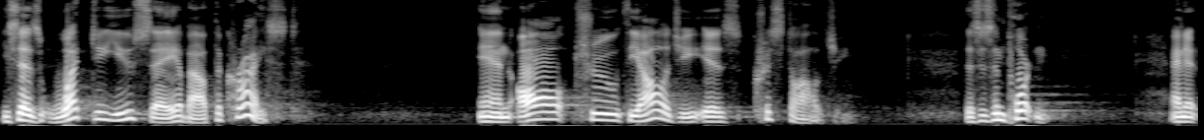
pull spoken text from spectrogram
He says, What do you say about the Christ? And all true theology is Christology. This is important. And it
